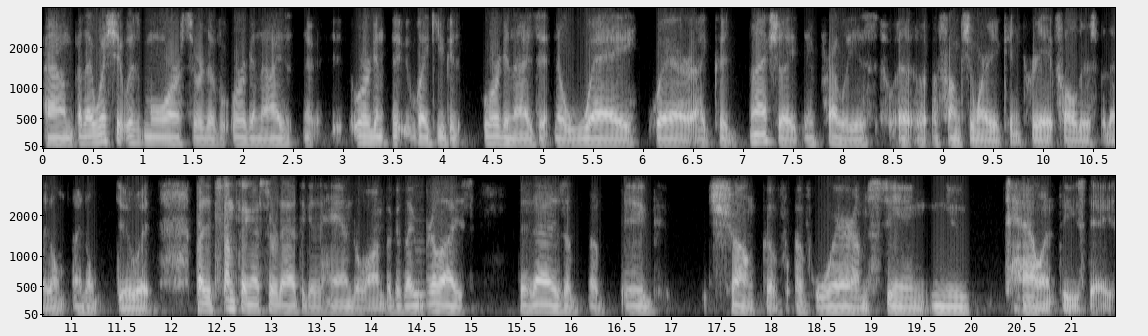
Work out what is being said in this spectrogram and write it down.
Um, but I wish it was more sort of organized, organ, like you could organize it in a way where I could. Well, actually, it probably is a, a, function where you can create folders, but I don't. I don't do it. But it's something I sort of had to get a handle on because I realized that that is a, a big chunk of of where I'm seeing new talent these days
